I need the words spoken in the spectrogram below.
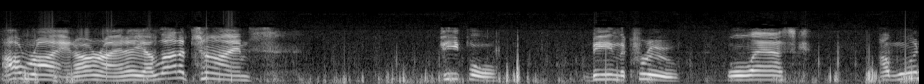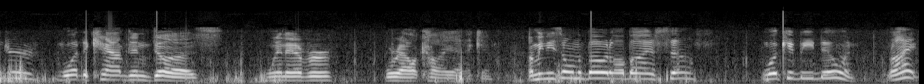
All right, all right. Hey, a lot of times, people, being the crew, will ask, I wonder what the captain does whenever we're out kayaking. I mean, he's on the boat all by himself. What could he be doing, right?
